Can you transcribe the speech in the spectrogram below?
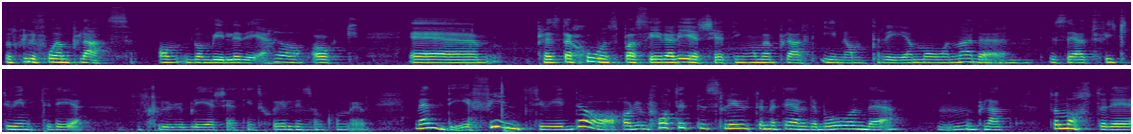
De skulle få en plats om de ville det. Ja. Och eh, prestationsbaserad ersättning om en plats inom tre månader. Mm. Det vill säga att fick du inte det så skulle du bli ersättningsskyldig Mm. som kommun. Men det finns ju idag. Har du fått ett beslut om ett äldreboende, Mm. en plats, så måste det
